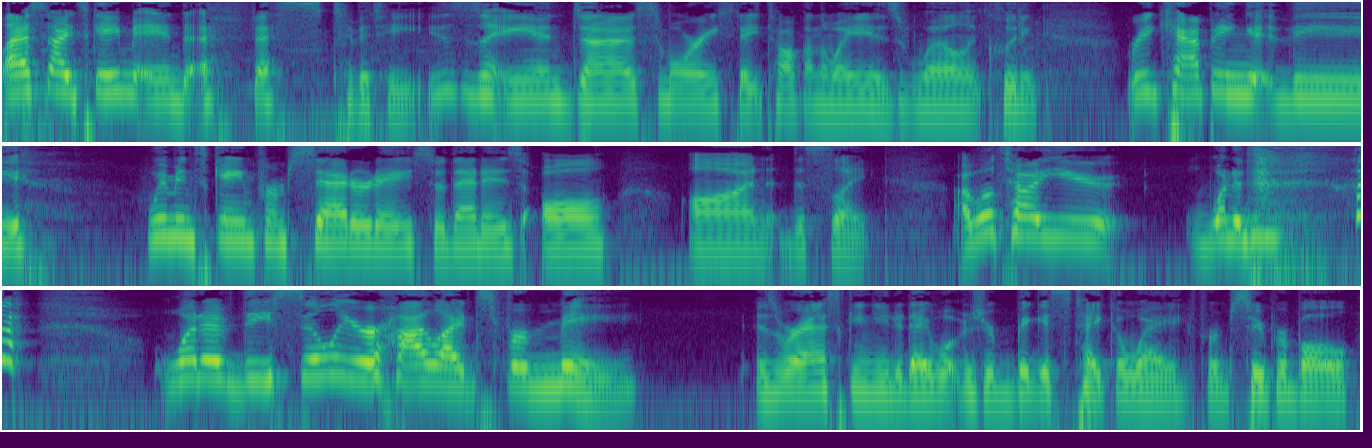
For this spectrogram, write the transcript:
last night's game and festivities, and uh, some more State talk on the way as well, including recapping the women's game from Saturday. So that is all on the slate. I will tell you one of the one of the sillier highlights for me is we're asking you today what was your biggest takeaway from Super Bowl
